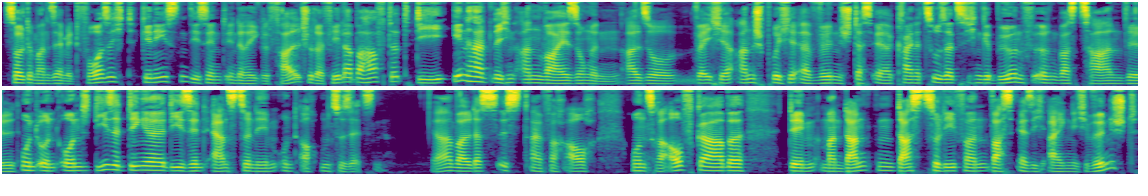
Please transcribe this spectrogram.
sollte man sehr mit Vorsicht genießen. Die sind in der Regel falsch oder fehlerbehaftet. Die inhaltlichen Anweisungen, also welche Ansprüche er wünscht, dass er keine zusätzlichen Gebühren für irgendwas zahlen will und, und, und, diese Dinge, die sind ernst zu nehmen und auch umzusetzen. Ja, weil das ist einfach auch unsere Aufgabe, dem Mandanten das zu liefern, was er sich eigentlich wünscht,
